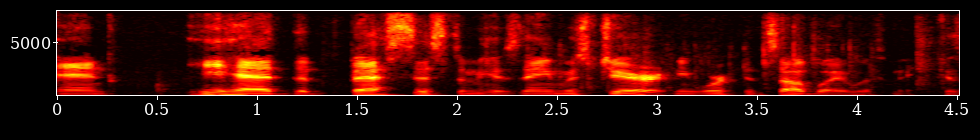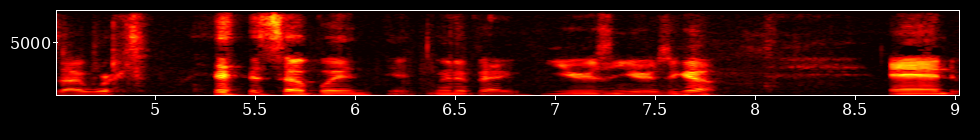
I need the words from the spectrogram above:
and he had the best system. His name was Jarrett, and he worked at Subway with me because I worked at Subway in Winnipeg years and years ago. And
